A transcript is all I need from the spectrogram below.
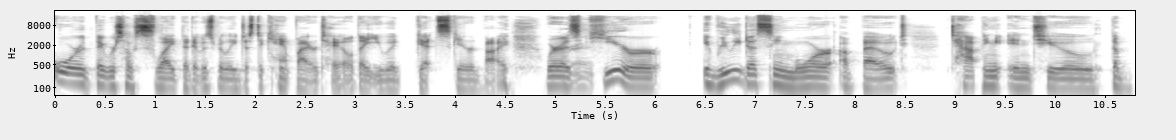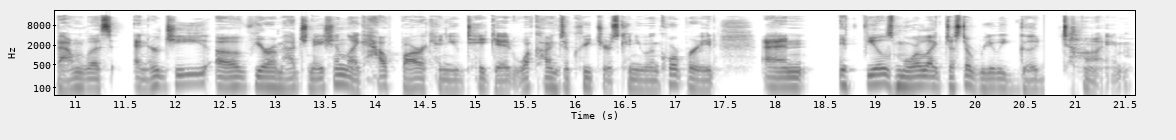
Or they were so slight that it was really just a campfire tale that you would get scared by. Whereas right. here, it really does seem more about tapping into the boundless energy of your imagination. Like, how far can you take it? What kinds of creatures can you incorporate? And it feels more like just a really good time.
